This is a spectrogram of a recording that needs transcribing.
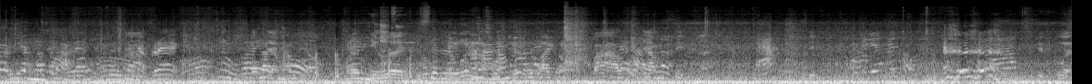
อันดับแรก ไปกินเลย เส้นเล็กนะคะเนาะ ป้าเอาต้มยำสิบนะสิบสิบถ้วย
